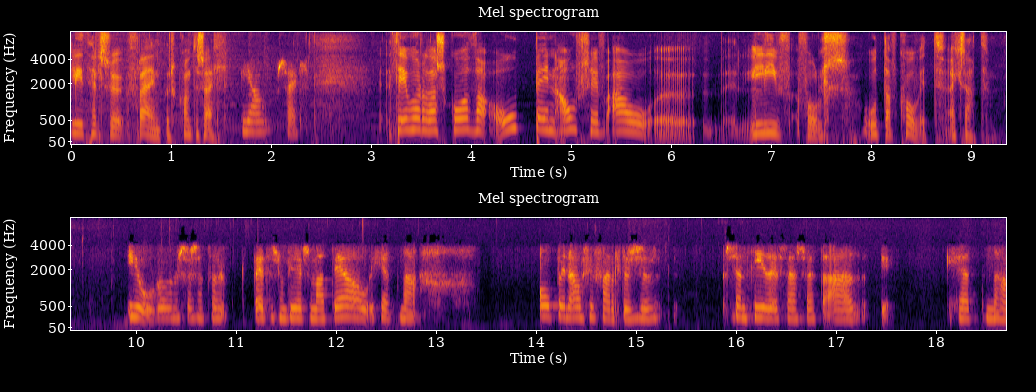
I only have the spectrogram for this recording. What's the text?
líðhelsu fræðingur, kom til sæl. Já, sæl. Þið voruð að skoða óbein áhrif á uh, líf fólks út af COVID, ekki satt? Jú, við vorum svo samt að beita sem sem að það á hérna óbein áhrif faraldur sem, sem þýðir sem sagt að hérna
